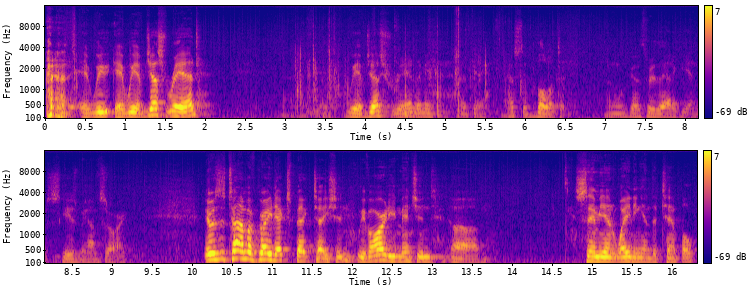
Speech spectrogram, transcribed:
we, we have just read, we have just read, let me, okay, that's the bulletin. And we'll go through that again. Excuse me, I'm sorry. It was a time of great expectation. We've already mentioned uh, Simeon waiting in the temple.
